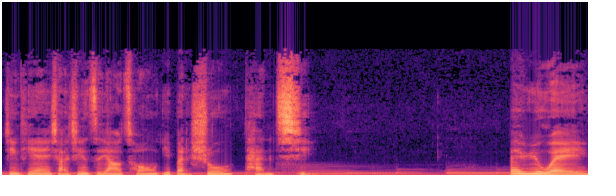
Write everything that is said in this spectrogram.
今天小镜子要从一本书谈起，被誉为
